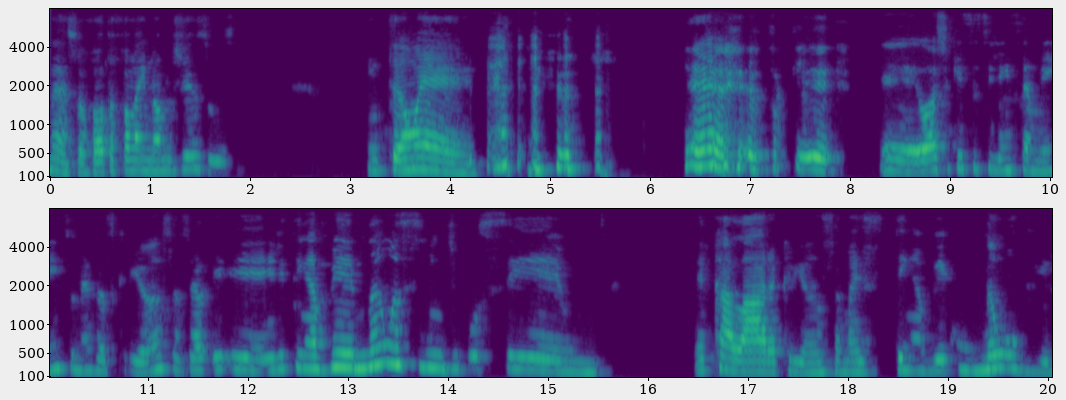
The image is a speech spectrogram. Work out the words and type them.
É, só falta falar em nome de Jesus. Então é. é, porque é, eu acho que esse silenciamento né, das crianças é, é, ele tem a ver não assim de você é, calar a criança, mas tem a ver com não ouvir.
